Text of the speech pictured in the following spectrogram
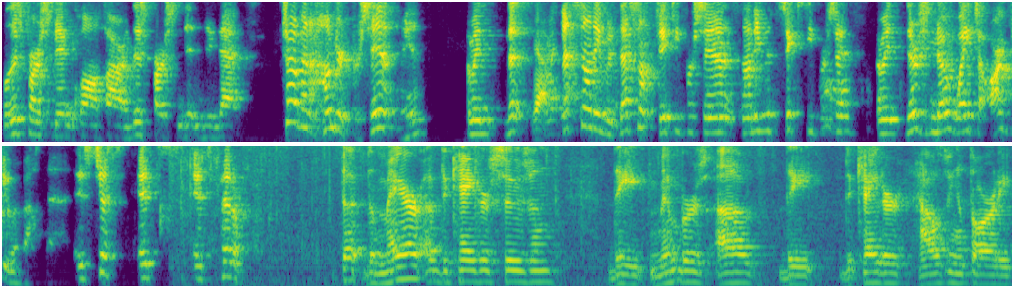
well, this person didn't qualify or this person didn't do that. We're talking about 100 percent, man. I mean, that, Yeah. that's not even that's not 50 percent. It's not even 60 percent. I mean, there's no way to argue about that. It's just it's it's pitiful. The, the mayor of Decatur, Susan, the members of the Decatur Housing Authority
